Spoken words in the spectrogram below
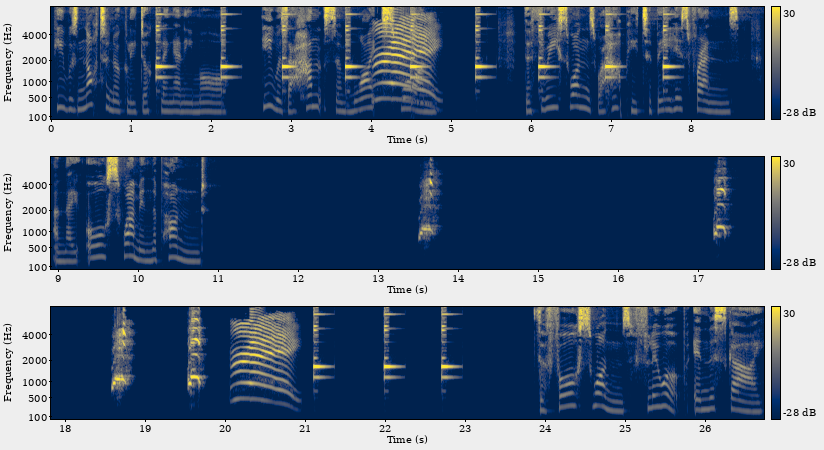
He was not an ugly duckling any more. He was a handsome white Hooray! swan. The three swans were happy to be his friends, and they all swam in the pond. Hooray! The four swans flew up in the sky.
